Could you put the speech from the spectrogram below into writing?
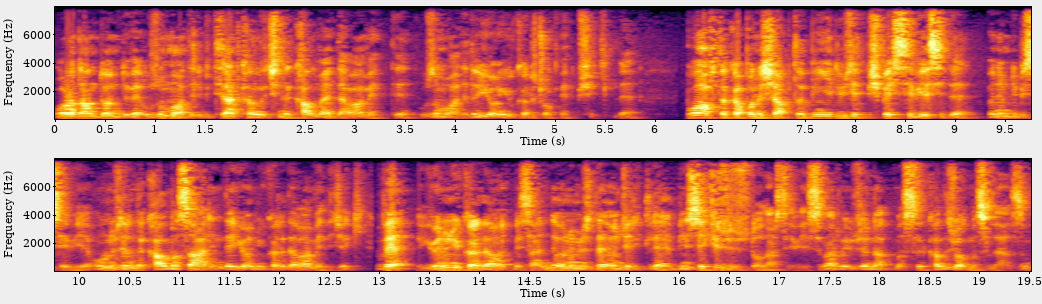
Oradan döndü ve uzun vadeli bir trend kanalı içinde kalmaya devam etti. Uzun vadede yön yukarı çok net bir şekilde. Bu hafta kapanış yaptığı 1775 seviyesi de önemli bir seviye. Onun üzerinde kalması halinde yön yukarı devam edecek. Ve yönün yukarı devam etmesi halinde önümüzde öncelikle 1800 dolar seviyesi var ve üzerine atması kalıcı olması lazım.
